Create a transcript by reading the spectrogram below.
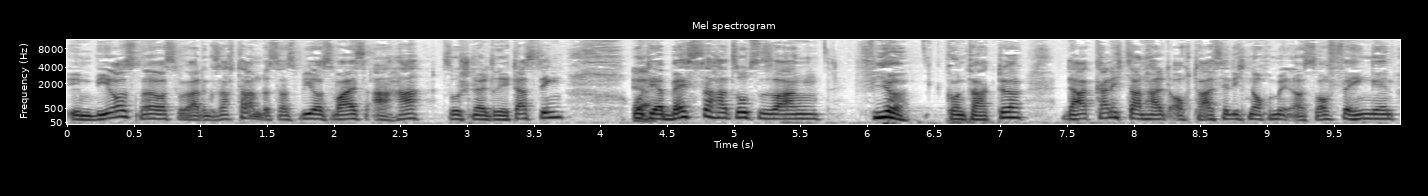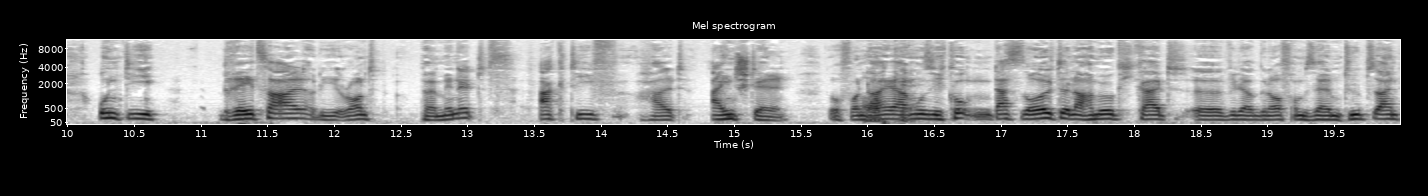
im BIOS, ne, was wir gerade gesagt haben, dass das BIOS weiß, aha, so schnell dreht das Ding. Und Ja. der Beste hat sozusagen vier Kontakte. Da kann ich dann halt auch tatsächlich noch mit einer Software hingehen und die Drehzahl, die Round per Minute, aktiv halt einstellen. So, von daher Okay. muss ich gucken, das sollte nach Möglichkeit äh, wieder genau vom selben Typ sein,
